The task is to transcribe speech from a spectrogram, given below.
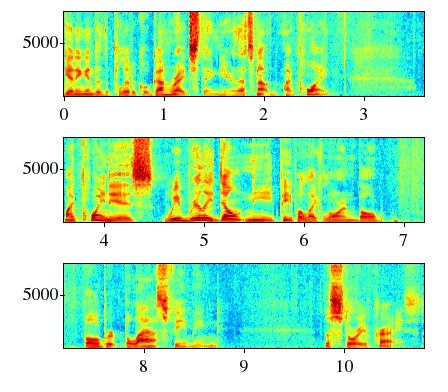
getting into the political gun rights thing here. That's not my point. My point is, we really don't need people like Lauren Bo- Boebert blaspheming the story of Christ.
